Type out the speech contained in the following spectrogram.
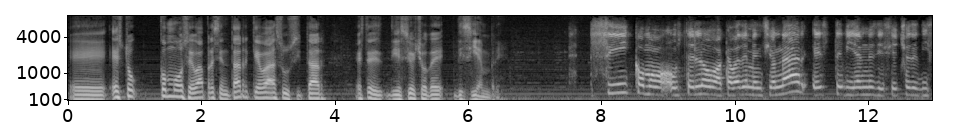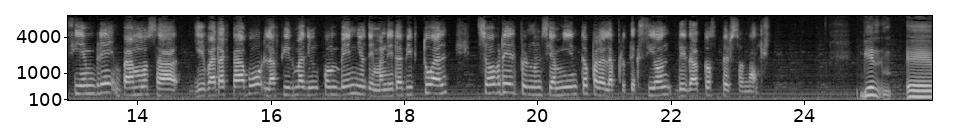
esto cómo se va a presentar, qué va a suscitar este 18 de diciembre. Sí, como usted lo acaba de mencionar, este viernes 18 de diciembre vamos a llevar a cabo la firma de un convenio de manera virtual sobre el pronunciamiento para la protección de datos personales. Bien, eh,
